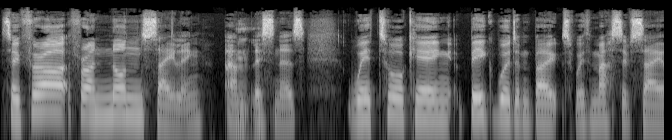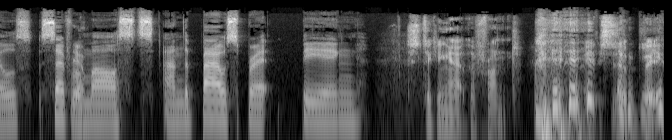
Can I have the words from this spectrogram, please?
So, for our, for our non sailing um, mm-hmm. listeners, we're talking big wooden boats with massive sails, several yep. masts, and the bowsprit being sticking out the front. it's a bit you.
